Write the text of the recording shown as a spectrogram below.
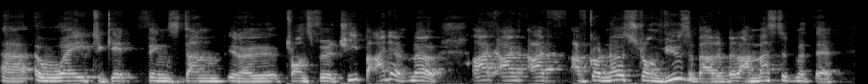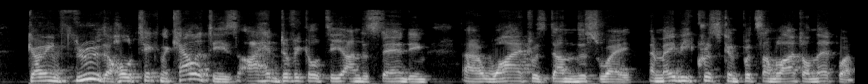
uh, a way to get things done, you know, transferred cheaper. I don't know. I, I, I've, I've got no strong views about it, but I must admit that going through the whole technicalities, I had difficulty understanding uh, why it was done this way. And maybe Chris can put some light on that one.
